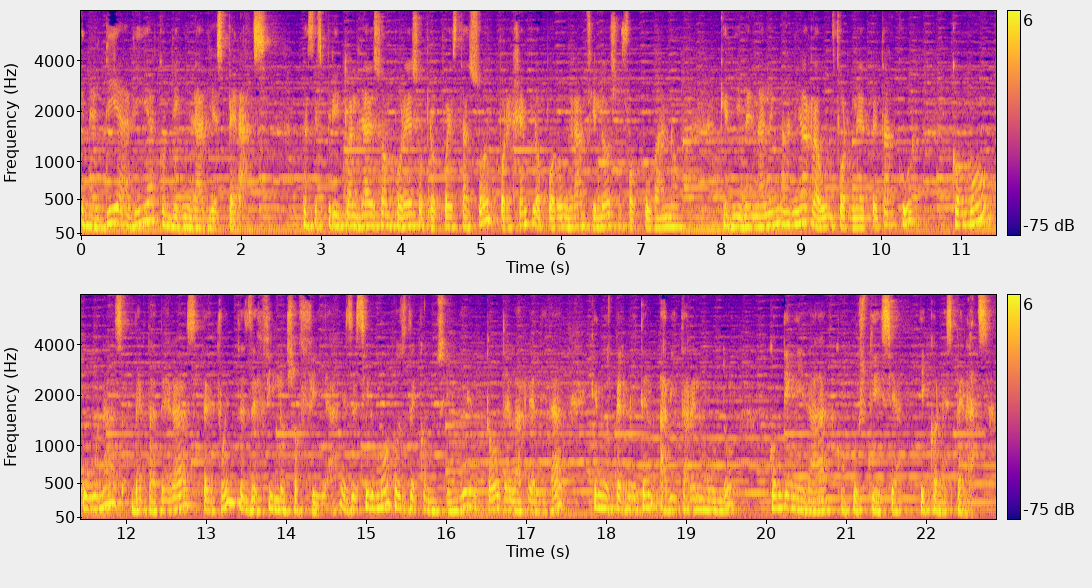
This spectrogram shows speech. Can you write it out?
en el día a día con dignidad y esperanza. Las espiritualidades son por eso propuestas hoy, por ejemplo, por un gran filósofo cubano que vive en Alemania, Raúl Fornet Betancourt, como unas verdaderas eh, fuentes de filosofía, es decir, modos de conocimiento de la realidad que nos permiten habitar el mundo con dignidad, con justicia y con esperanza.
